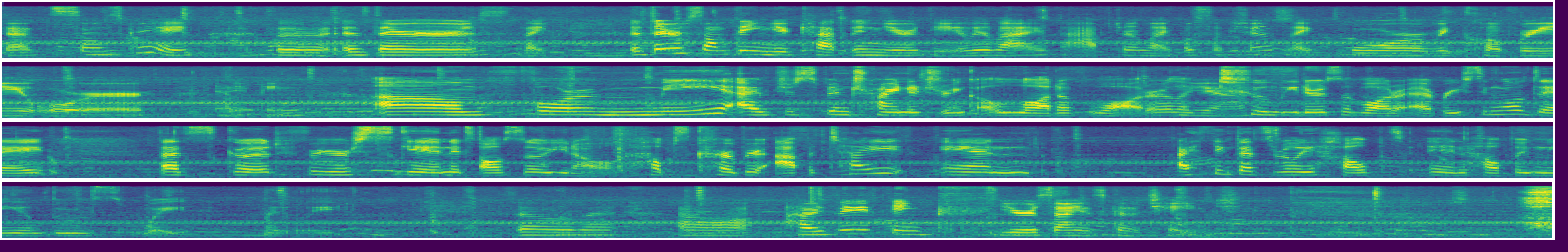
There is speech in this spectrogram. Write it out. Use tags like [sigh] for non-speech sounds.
That sounds great. So, is there like, is there something you kept in your daily life after liposuction, like for recovery or anything? Um, for me, I've just been trying to drink a lot of water, like Yeah. two liters of water every single day. That's good for your skin. It's also, you know, helps curb your appetite, and I think that's really helped in helping me lose weight lately. So, uh, how do you think your sign is gonna change?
